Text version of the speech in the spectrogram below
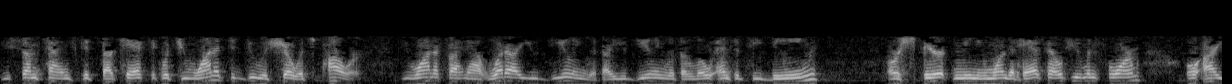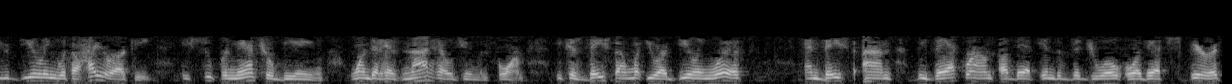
You sometimes get sarcastic. What you want it to do is show its power. You want to find out what are you dealing with. Are you dealing with a low entity being, or spirit, meaning one that has held human form, or are you dealing with a hierarchy, a supernatural being, one that has not held human form? Because based on what you are dealing with, and based on the background of that individual or that spirit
